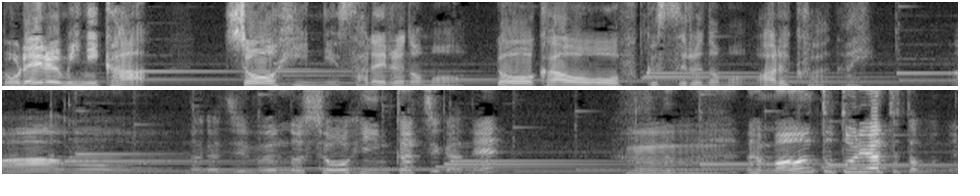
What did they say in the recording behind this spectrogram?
乗れるミニカー。商品にされるのも、廊下を往復するのも悪くはない。ああ、もう、なんか自分の商品価値がね。うん。マウント取り合ってたもんね。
